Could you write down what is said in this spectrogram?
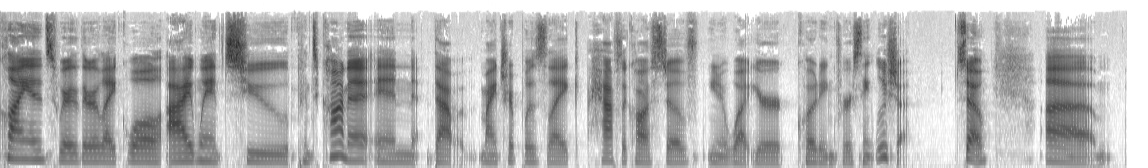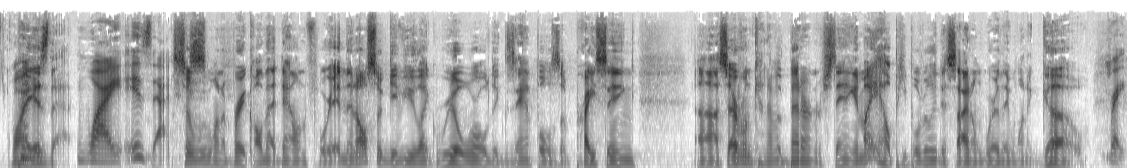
clients where they're like well i went to punta and that my trip was like half the cost of you know what you're quoting for st lucia so um Why is that? why is that So we want to break all that down for you, and then also give you like real world examples of pricing, uh, so everyone can have a better understanding. It might help people really decide on where they want to go. Right.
